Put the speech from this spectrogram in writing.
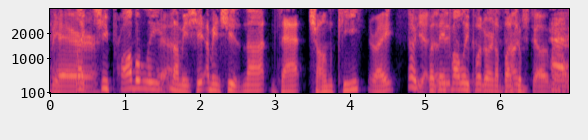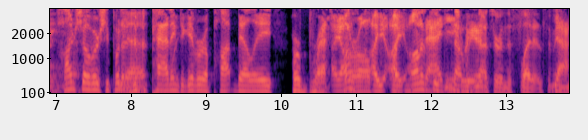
dumpy- hair. Like she probably, Yeah. I mean, she, I mean, she's not that chunky, right? oh yeah, but they probably just- put her in a bunch of hunched over. padding. Hunched over, she put Yeah. a padding to give her a pot belly. Her breasts I are honestly, all I, I honestly saggy did not weird. recognize her in the slightest. I mean, Yeah.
